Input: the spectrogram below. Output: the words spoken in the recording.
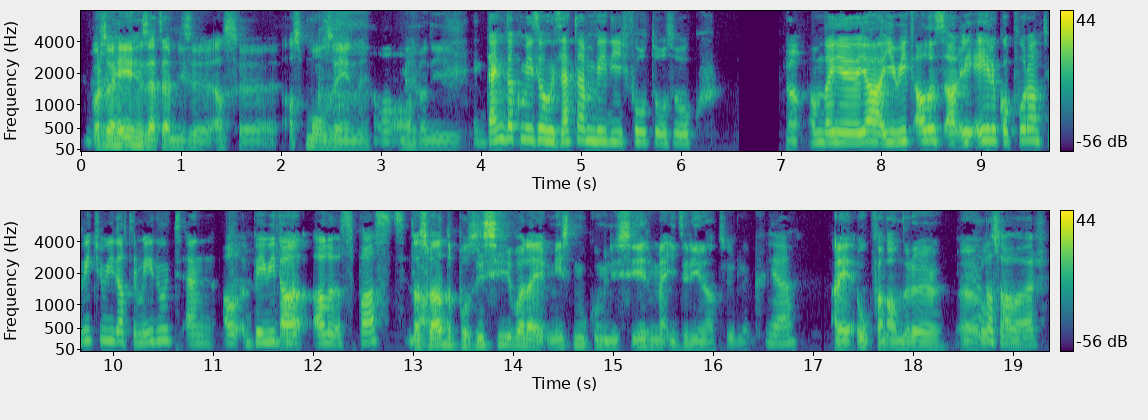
Waar zou hij gezet hebben, Lise, als, eh, als mol zijnde? Oh. Bij van die... Ik denk dat ik me zo gezet heb bij die foto's ook. Ja. Omdat je, ja, je weet alles, eigenlijk op voorhand weet je wie dat er meedoet en al, bij wie dat Ja. alles past. Dat is wel de positie waar je het meest moet communiceren met iedereen, natuurlijk. Ja, Allee, ook van andere ja dat is wel waar.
